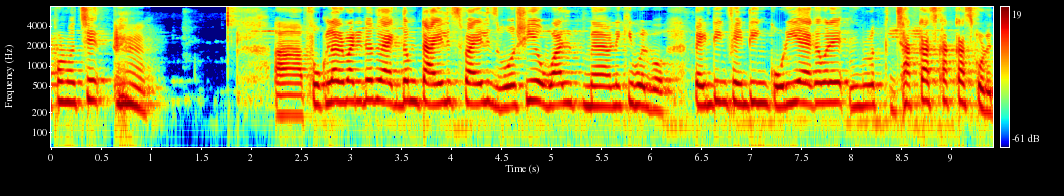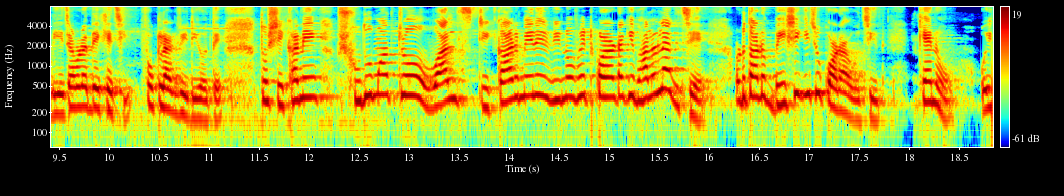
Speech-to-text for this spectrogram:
এখন হচ্ছে ফোকলার বাড়িটা তো একদম টাইলস ফাইলস বসিয়ে ওয়াল মানে কি বলব পেন্টিং ফেন্টিং করিয়ে একেবারে ঝাক্কাস, খাক্কাস করে দিয়েছে, আমরা দেখেছি ফোকলার ভিডিওতে তো সেখানে শুধুমাত্র ওয়াল স্টিকার মেরে রিনোভেট করাটা কি ভালো লাগছে? ওটা তো আরও বেশি কিছু করা উচিত। কেন? ওই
